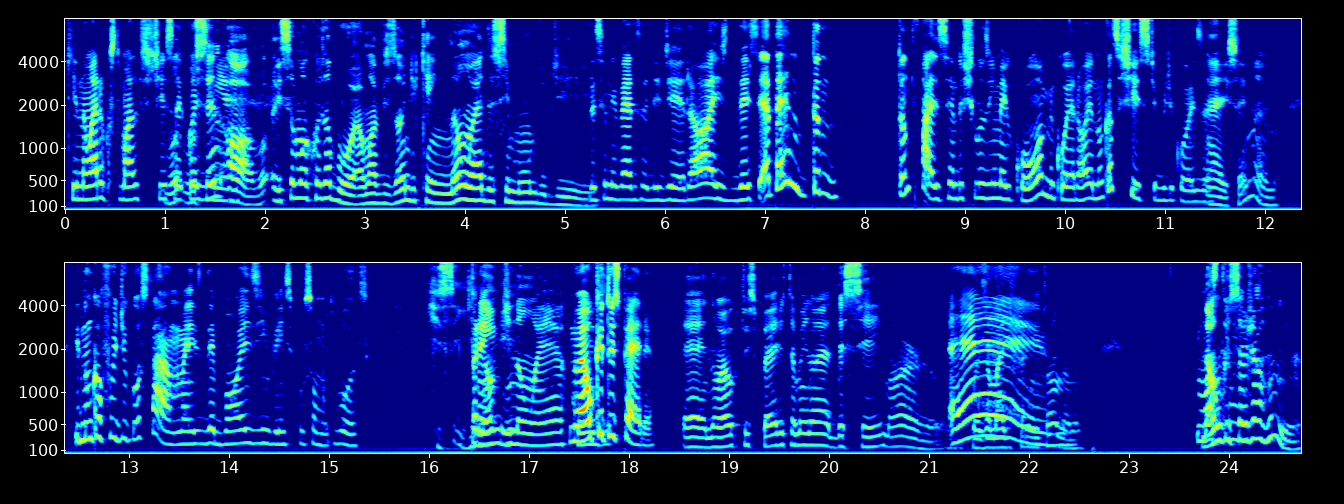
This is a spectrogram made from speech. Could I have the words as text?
que não era acostumada a assistir essa Você, coisinha. ó, isso é uma coisa boa. É uma visão de quem não é desse mundo de. Desse universo ali de heróis, desse. Até tanto faz, sendo estilozinho meio cômico, herói. Eu nunca assisti esse tipo de coisa. É, isso aí mesmo. E nunca fui de gostar, mas The Boys e Invincible são muito boas. Que e, não, Prende. e não é. Não é o que tu coisa- espera. É, não é o que tu espera e também não é DC e Marvel. É. Coisa mais diferentona, né? Não Mostra que um- seja ruim, né?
